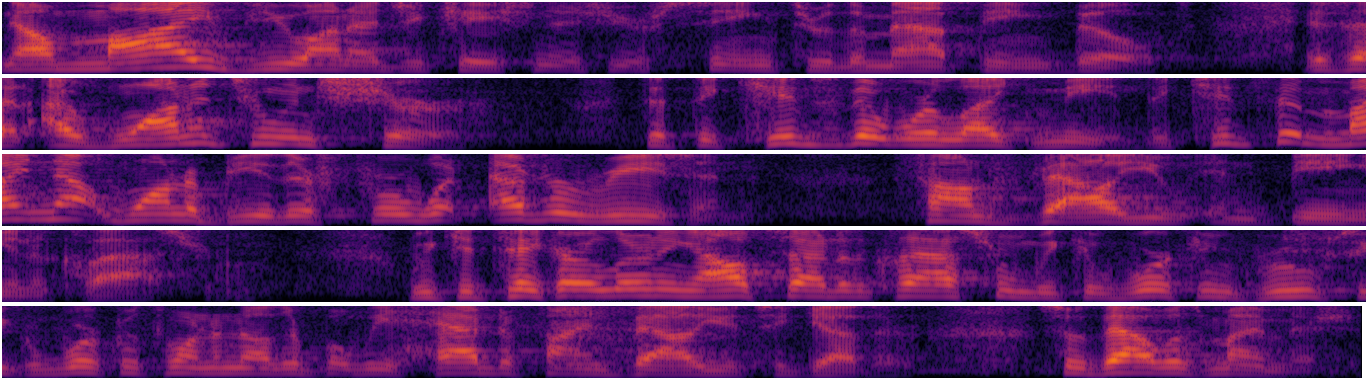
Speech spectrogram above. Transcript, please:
Now, my view on education, as you're seeing through the map being built, is that I wanted to ensure that the kids that were like me, the kids that might not want to be there for whatever reason, found value in being in a classroom. We could take our learning outside of the classroom, we could work in groups, we could work with one another, but we had to find value together. So that was my mission.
